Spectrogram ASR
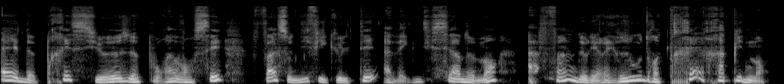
aide précieuse pour avancer face aux difficultés avec discernement afin de les résoudre très rapidement.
